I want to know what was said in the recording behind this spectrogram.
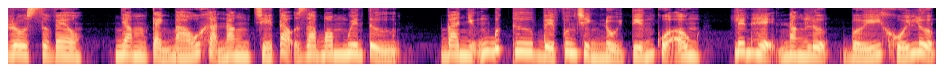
Roosevelt nhằm cảnh báo khả năng chế tạo ra bom nguyên tử, và những bức thư về phương trình nổi tiếng của ông liên hệ năng lượng với khối lượng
